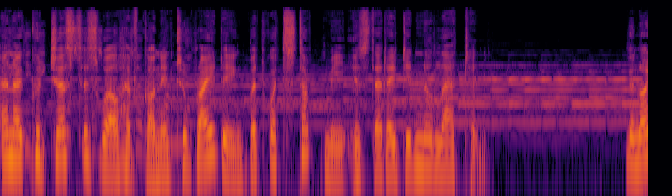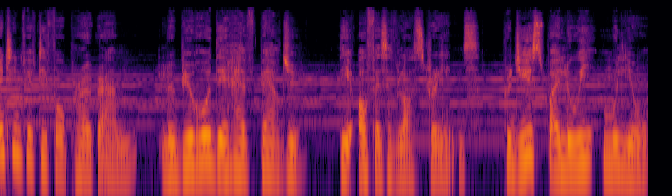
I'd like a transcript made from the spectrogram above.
and I could just as well have gone into writing, but what stopped me is that I didn't know Latin. The 1954 program, Le Bureau des Rêves Perdus, The Office of Lost Dreams, produced by Louis Moulion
